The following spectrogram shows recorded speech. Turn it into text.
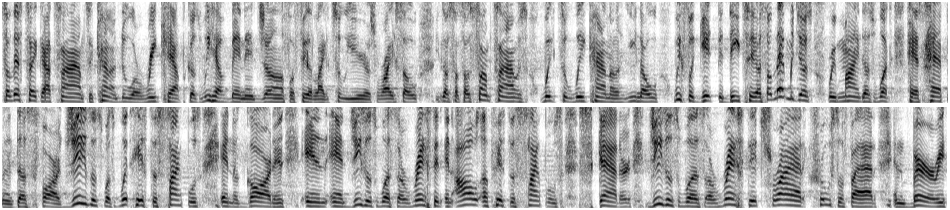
So let's take our time to kind of do a recap because we have been in John for feel like two years, right? So you know, so, so sometimes week to week, kind of, you know, we forget the details. So let me just remind us what has happened thus far. Jesus was with his disciples in the garden, and, and Jesus was arrested, and all of his disciples scattered. Jesus was arrested, tried, crucified, and buried,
